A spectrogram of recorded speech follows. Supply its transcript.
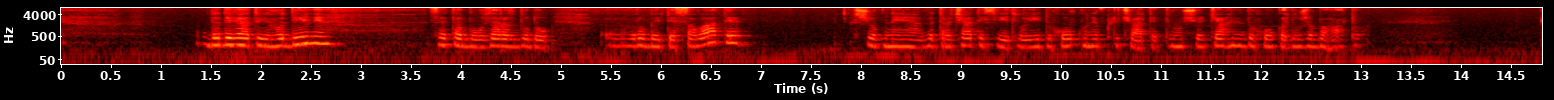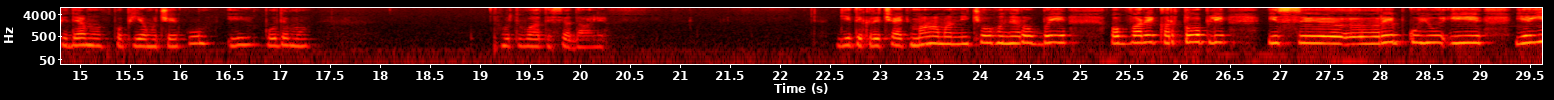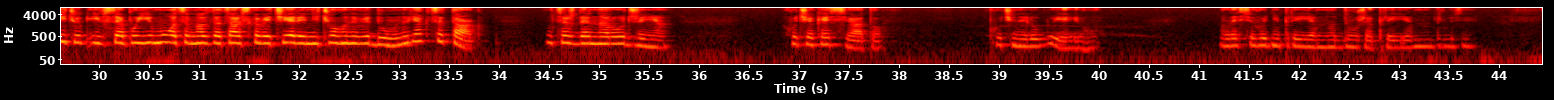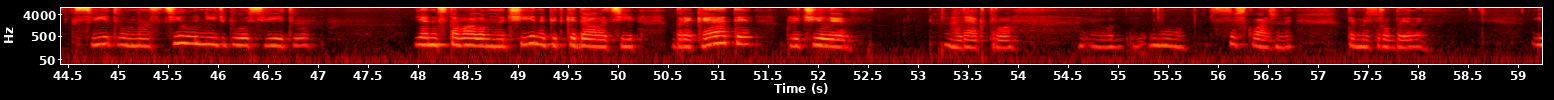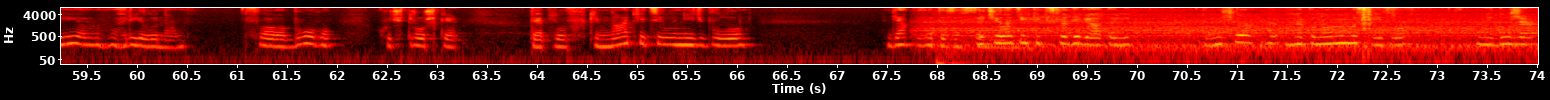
до 9 години. Це табу. Зараз буду е, робити салати, щоб не витрачати світло і духовку не включати, тому що тягне духовка дуже багато. Підемо, поп'ємо чайку і будемо готуватися далі. Діти кричать: мама, нічого не роби, обвари картоплі із е, рибкою і яєчок, і все поїмо. Це в нас до царська вечеря, нічого не видумаю. Ну як це так? Ну це ж день народження, хоч якесь свято. Хоч і не люблю я його. Але сьогодні приємно, дуже приємно, друзі. Світло в нас цілу ніч було світло. Я не вставала вночі, не підкидала ці брикети, включили електро, е, ну, зі скважини, де ми зробили. І е, гріло нам. Слава Богу, хоч трошки тепло в кімнаті цілу ніч було. Дякувати за все. Включила тільки після дев'ятої, тому що економимо світло. Не дуже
